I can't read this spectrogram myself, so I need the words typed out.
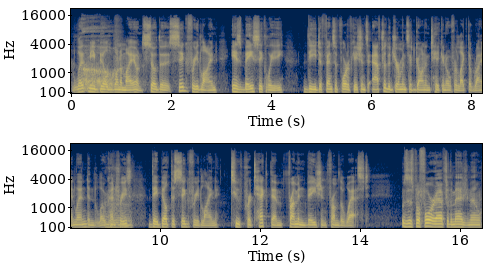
Let me build one of my own. So the Siegfried line is basically the defensive fortifications after the Germans had gone and taken over like the Rhineland and the Low Countries. Mm-hmm. They built the Siegfried line to protect them from invasion from the west. Was this before or after the Maginot?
